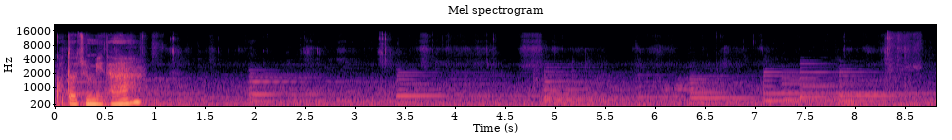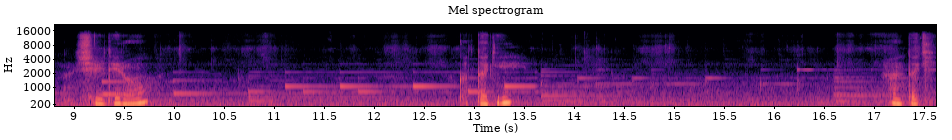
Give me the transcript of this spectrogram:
코 떠줍니다. 실 뒤로 겉다기 안뜨기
